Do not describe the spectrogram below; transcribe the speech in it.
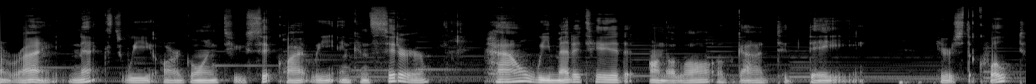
All right, next we are going to sit quietly and consider how we meditated on the law of God today. Here's the quote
